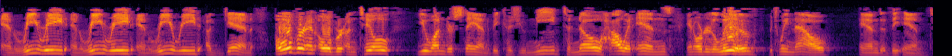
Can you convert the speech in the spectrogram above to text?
and reread and reread and reread again over and over until you understand because you need to know how it ends in order to live between now and the end.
